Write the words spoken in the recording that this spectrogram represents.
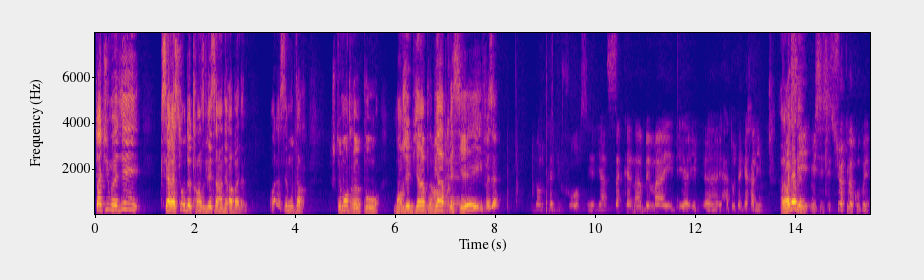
Toi, tu me dis que c'est à la source de transgresser un des Rabbanan. Voilà, c'est moutard. Je te montre pour manger bien, pour Non, bien apprécier, il faisait. Dans le cas du c'est- il y a un sakana, bema euh. Alors Mais regardez. si- Mais si, c'est sûr qu'il va couper.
